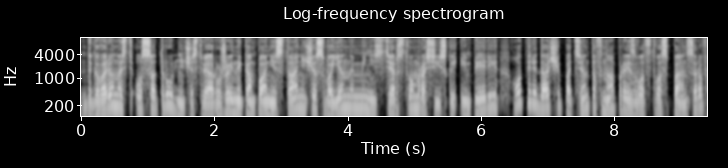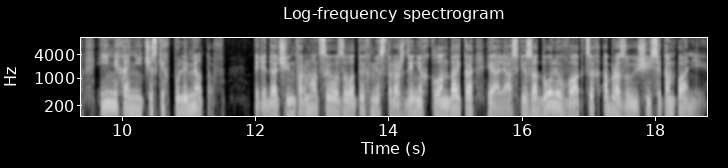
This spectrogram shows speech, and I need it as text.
Договоренность о сотрудничестве оружейной компании Станича с военным министерством Российской империи о передаче патентов на производство спенсеров и механических пулеметов передачи информации о золотых месторождениях Клондайка и Аляски за долю в акциях образующейся компании.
